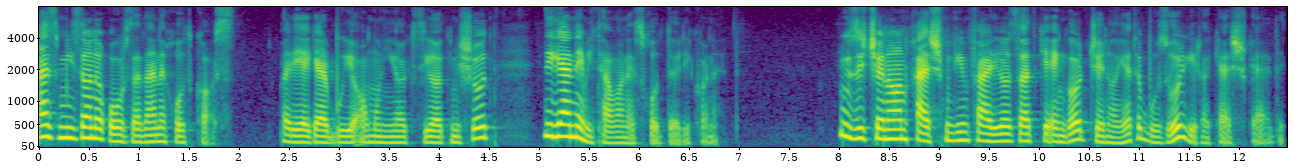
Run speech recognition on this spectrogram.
از میزان غور زدن خود کاست ولی اگر بوی آمونیاک زیاد می‌شد دیگر نمی‌توانست خودداری کند روزی چنان خشمگین فریاد زد که انگار جنایت بزرگی را کشف کرده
